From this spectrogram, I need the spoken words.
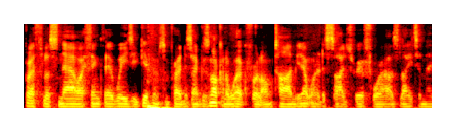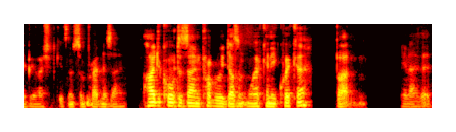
breathless now, I think they're wheezy, give them some prednisone because it's not going to work for a long time. You don't want to decide three or four hours later, maybe I should give them some prednisone. Hydrocortisone probably doesn't work any quicker, but you know that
